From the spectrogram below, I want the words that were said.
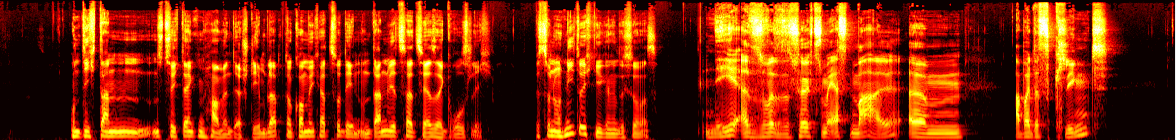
und dich dann sich denken, ha, wenn der stehen bleibt, dann komme ich halt zu denen. Und dann wird es halt sehr, sehr gruselig. Bist du noch nie durchgegangen durch sowas? Nee, also sowas, das höre ich zum ersten Mal. Ähm, aber das klingt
